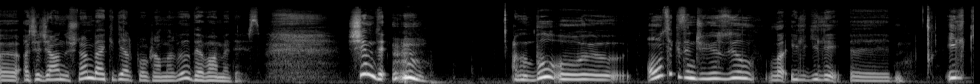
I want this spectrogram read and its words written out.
e, açacağını düşünüyorum. Belki diğer programlarda da devam ederiz. Şimdi bu e, 18. yüzyılla ilgili e, ilk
